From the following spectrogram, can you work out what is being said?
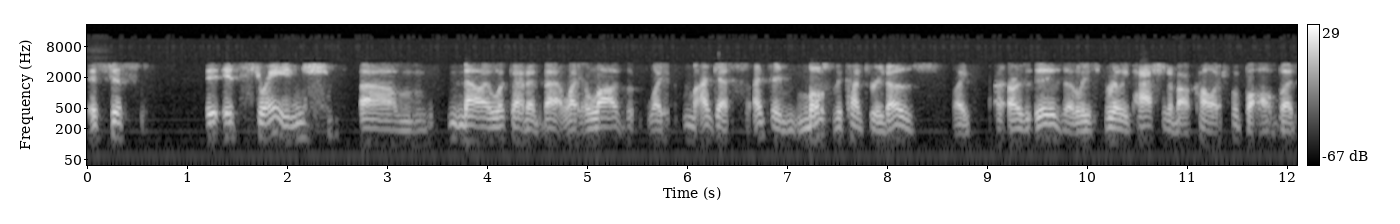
it's just it, it's strange. Um, now I look at it that like a lot of like I guess I'd say most of the country does like or is at least really passionate about college football, but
